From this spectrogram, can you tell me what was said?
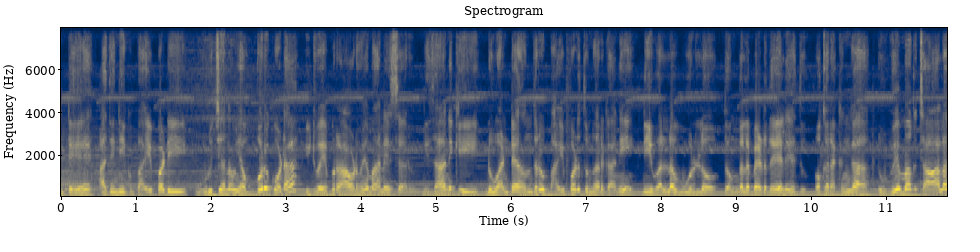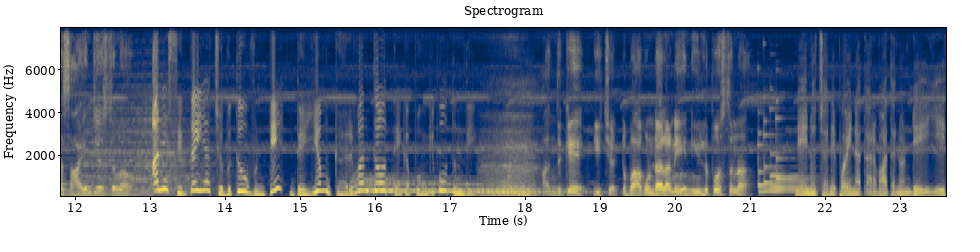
అంటే అది నీకు భయపడి ఊరు జనం ఎవ్వరు కూడా ఇటువైపు రావడమే మానేశారు. నిజానికి నువ్వంటే అందరూ భయపడుతున్నారు కానీ నీ వల్ల ఊరిలో దొంగల బెడదే లేదు. ఒక రకంగా నువ్వే మాకు చాలా సాయం చేస్తున్నావు. అని సిద్ధయ్య చెబుతూ ఉంటే దెయ్యం గర్వంతో తెగ పొంగిపోతుంది. అందుకే ఈ చెట్టు బాగుండాలని నీళ్ళు పోస్తున్నా. నేను చనిపోయిన తర్వాత నుండి ఈ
